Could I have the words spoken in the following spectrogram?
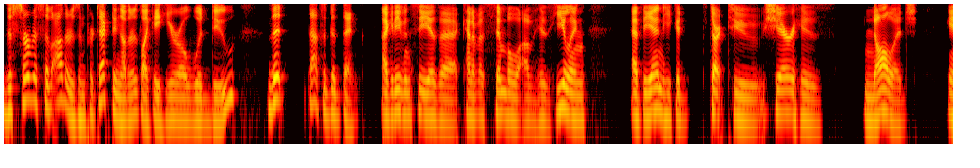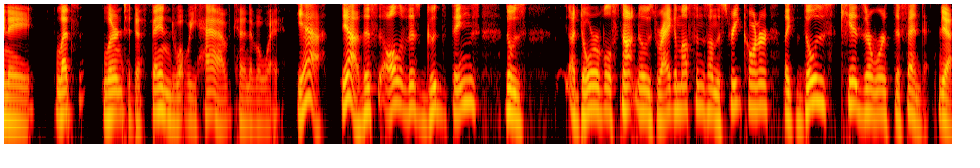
the service of others and protecting others like a hero would do, that that's a good thing. I could even see as a kind of a symbol of his healing. At the end, he could start to share his knowledge in a let's learn to defend what we have kind of a way. Yeah. Yeah, this all of this good things, those adorable snot-nosed ragamuffins on the street corner, like those kids are worth defending. Yeah.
